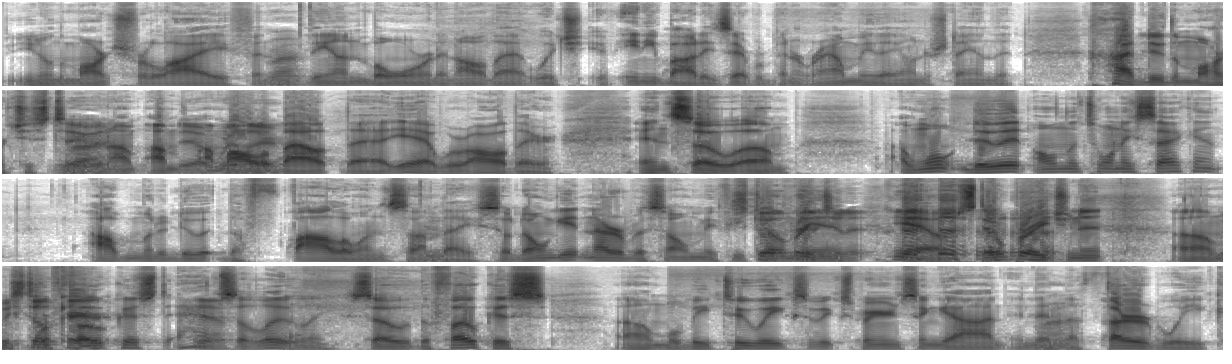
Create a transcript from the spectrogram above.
you know the March for Life and Right. the unborn and all that. Which, if anybody's ever been around me, they understand that I do the marches too, Right. and I'm I'm, Yeah, I'm all there. about that. Yeah, we're all there, and so um, I won't do it on the 22nd. I'm going to do it the following Sunday. So don't get nervous on me if you Still come preaching in. it. yeah, I'm still preaching it. Um, We still focused. Yeah. Absolutely. So the focus um, will be two weeks of experiencing God, and then Right. the third week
